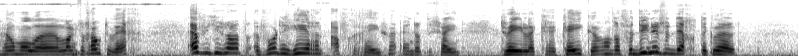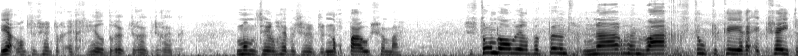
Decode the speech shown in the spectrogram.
Helemaal uh, langs de grote weg. Eventjes wat voor de heren afgegeven. En dat zijn twee lekkere keken. Want dat verdienen ze dacht ik wel. Ja, want ze zijn toch echt heel druk, druk, druk. Momenteel hebben ze nog pauze, maar ze stonden alweer op het punt naar hun wagens toe te keren, etc.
